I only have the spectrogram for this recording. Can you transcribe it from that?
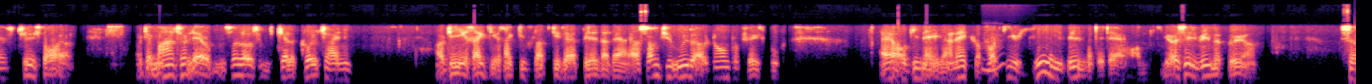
passer til historien. Og dem har han så lavet med sådan noget, som vi kalder kultegning. Og det er rigtig, rigtig flot, de der billeder der. Jeg har samtidig udlavet nogen på Facebook af originalerne, ikke? Og folk Mhm. de er jo helt vilde med det der. Og de er også helt vilde med bøger. Så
